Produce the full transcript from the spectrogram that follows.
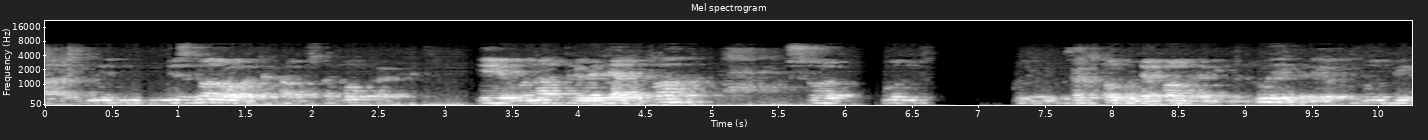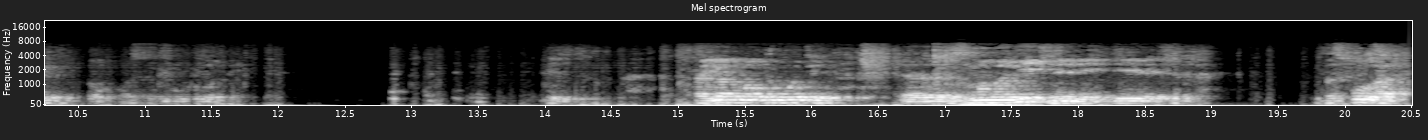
А не- нездорова така обстановка, і вона приведе до того, що будуть вже хто буде обраний на другий період, будуть бігти до осені Район мав би бути е, змонолітнений і заслуга,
